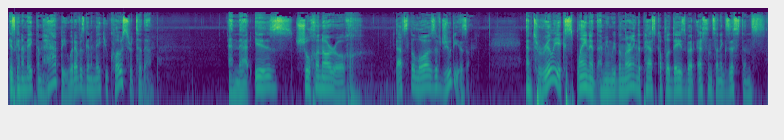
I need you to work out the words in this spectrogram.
is going to make them happy, whatever is going to make you closer to them. And that is Shulchan Aruch. That's the laws of Judaism. And to really explain it, I mean, we've been learning the past couple of days about essence and existence.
